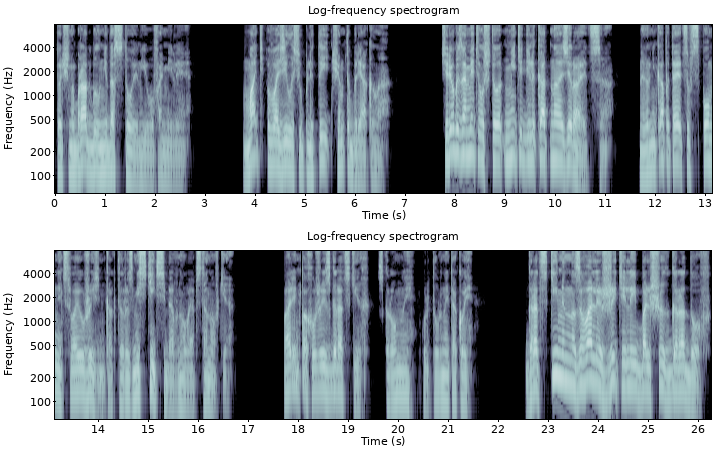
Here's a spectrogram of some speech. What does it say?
точно брат был недостоин его фамилии. Мать возилась у плиты, чем-то брякала. Серега заметил, что Митя деликатно озирается. Наверняка пытается вспомнить свою жизнь, как-то разместить себя в новой обстановке. Парень, похоже, из городских, скромный, культурный такой. Городскими называли жителей больших городов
